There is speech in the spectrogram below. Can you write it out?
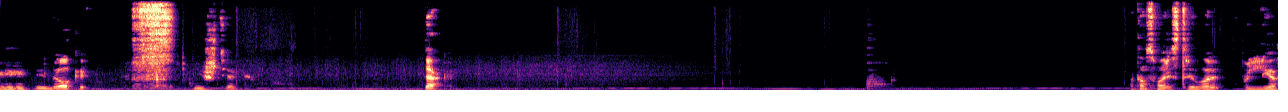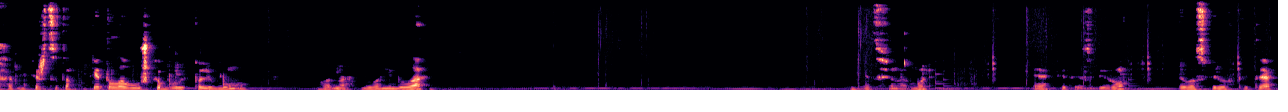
Как? Ништяк. Так. там, смотри, стрела. Бляха, мне кажется, там какая-то ловушка будет по-любому. Ладно, была не была. Нет, все нормально. Так, это я заберу. Стрела с веревкой. Так.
